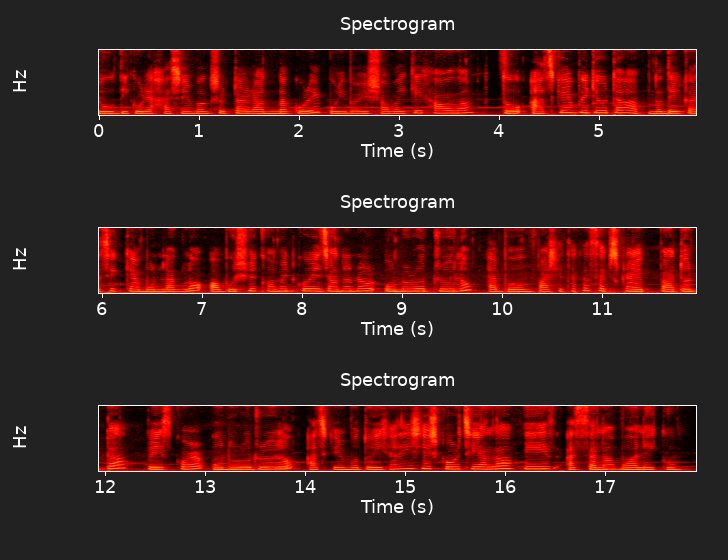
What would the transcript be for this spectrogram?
জলদি করে হাঁসের মাংসটা রান্না করে পরিবারের সবাইকে খাওয়ালাম। তো আজকের ভিডিওটা আপনাদের কাছে কেমন লাগল অবশ্যই কমেন্ট করে জানানোর অনুরোধ রইল এবং পাশে থাকা সাবস্ক্রাইব বাটনটা প্রেস করার অনুরোধ রইল। আজকের মতো এখানেই শেষ করছি। আল্লাহ হাফিজ। আসসালামু আলাইকুম।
